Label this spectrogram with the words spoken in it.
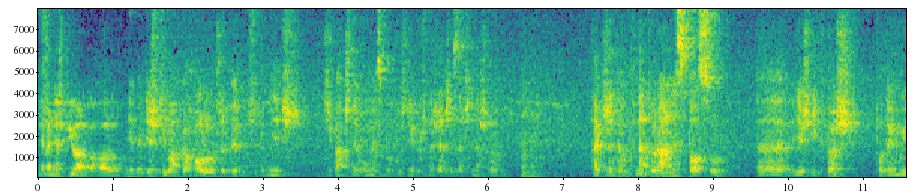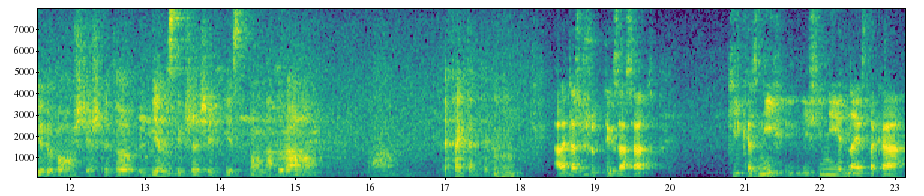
Nie będziesz pił alkoholu. nie będziesz pił alkoholu, żeby, żeby mieć dziwaczny umysł, bo później różne rzeczy zaczynasz robić. Także to w naturalny sposób, e, jeśli ktoś podejmuje duchową ścieżkę, to wiele z tych rzeczy jest tą naturalną a, efektem tego. Ale też wśród tych zasad kilka z nich, jeśli nie jedna, jest taka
